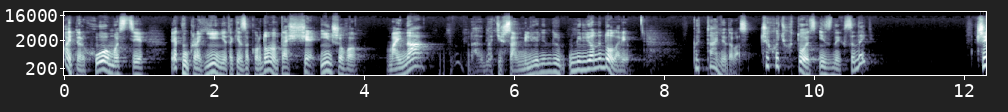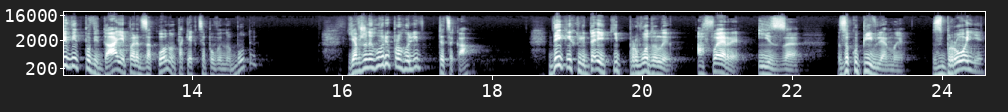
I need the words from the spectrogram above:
Мають нерухомості, як в Україні, так і за кордоном, та ще іншого майна на ті ж самі мільйони, мільйони доларів. Питання до вас: чи хоч хтось із них сидить? Чи відповідає перед законом, так як це повинно бути? Я вже не говорю про голів ТЦК, деяких людей, які проводили афери із закупівлями зброї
